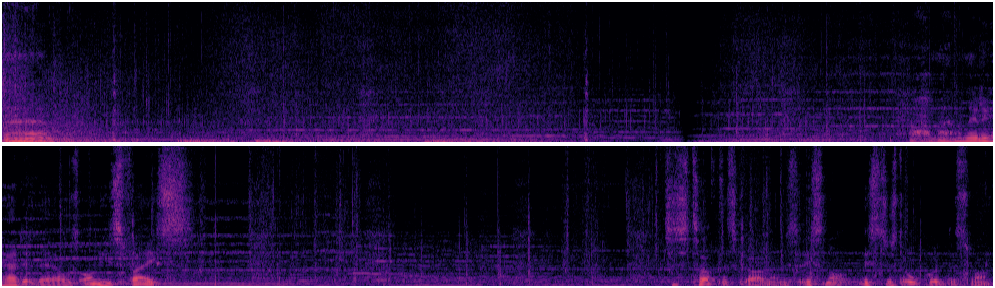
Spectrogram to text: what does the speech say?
Damn. Oh man, I nearly had it there. I was on his face. This is tough, this guy, man. It's, it's not, it's just awkward, this one.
